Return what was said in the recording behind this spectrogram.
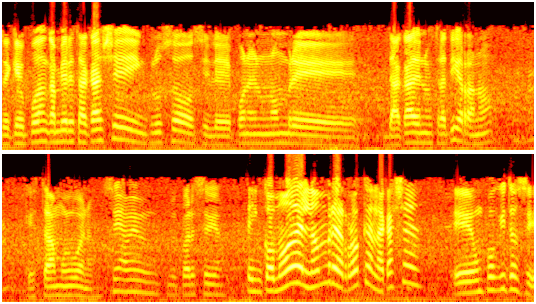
de que puedan cambiar esta calle, incluso si le ponen un nombre de acá de nuestra tierra, ¿no? Que está muy bueno. Sí, a mí me parece bien. ¿Te incomoda el nombre Roca en la calle? Eh, un poquito sí,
